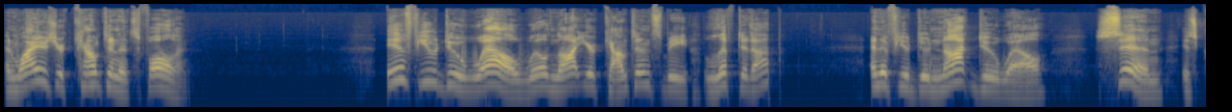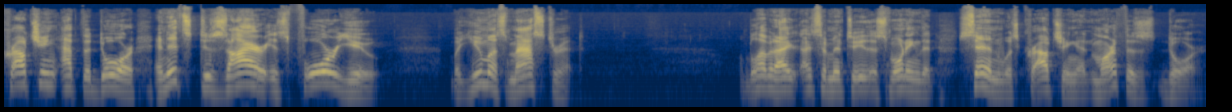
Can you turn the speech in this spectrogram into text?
And why is your countenance fallen? If you do well, will not your countenance be lifted up? And if you do not do well, Sin is crouching at the door, and its desire is for you, but you must master it. Beloved, I, I, submit to you this morning that sin was crouching at Martha's door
